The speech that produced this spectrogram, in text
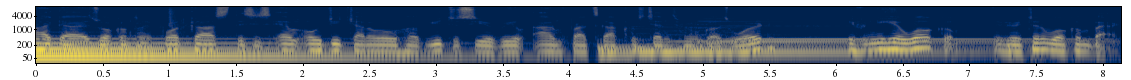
Hi guys, welcome to my podcast. This is MOG channel will help you to see a real and practical Christianity from God's Word. If you're new here, welcome. If you're returning, welcome back.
